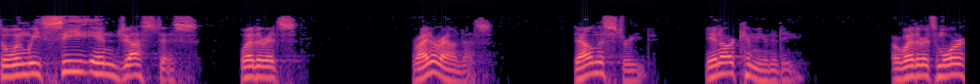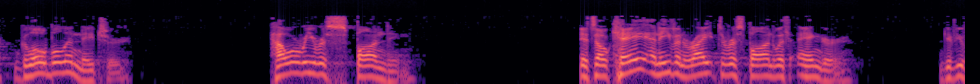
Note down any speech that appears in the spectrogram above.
So when we see injustice, whether it's right around us, down the street, in our community, or whether it's more global in nature, how are we responding? It's okay and even right to respond with anger. I'll give you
